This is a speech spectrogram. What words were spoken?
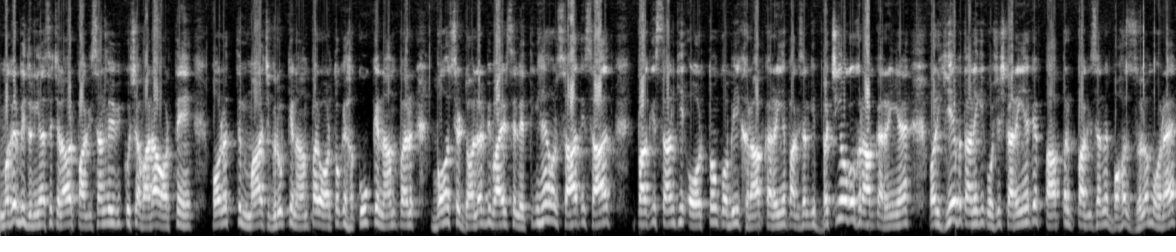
मगरबी दुनिया से चला और पाकिस्तान में भी कुछ आवारा औरतें औरत मार्च ग्रुप के नाम पर औरतों के हकूक़ के नाम पर बहुत से डॉलर भी बाहर से लेती हैं और साथ ही साथ पाकिस्तान की औरतों को भी ख़राब कर रही हैं, पाकिस्तान की बच्चियों को ख़राब कर रही हैं और ये बताने की कोशिश कर रही हैं कि आप पर पाकिस्तान में बहुत जुल्म हो रहा है।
